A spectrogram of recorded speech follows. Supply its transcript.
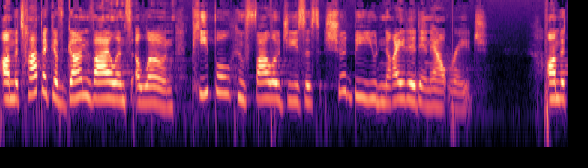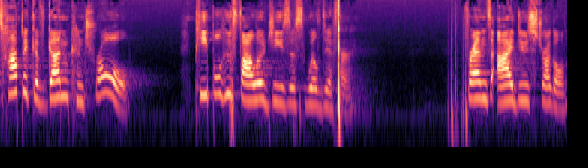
On the topic of gun violence alone, people who follow Jesus should be united in outrage. On the topic of gun control, people who follow Jesus will differ. Friends, I do struggle.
